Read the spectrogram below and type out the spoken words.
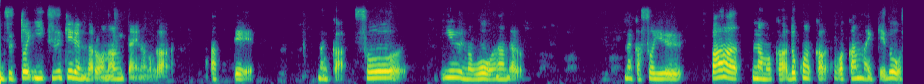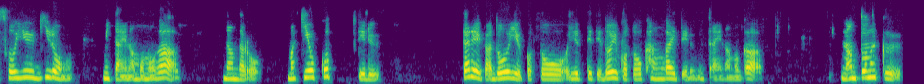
ずっと言い続けるんだろうなみたいなのがあって、なんかそういうのを、なんだろう、なんかそういうバーなのかどこかわかんないけど、そういう議論みたいなものが、なんだろう、巻き起こってる、誰がどういうことを言ってて、どういうことを考えてるみたいなのが、なんとなく、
